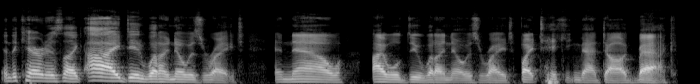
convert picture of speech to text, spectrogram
And the Karen is like, I did what I know is right. And now I will do what I know is right by taking that dog back.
